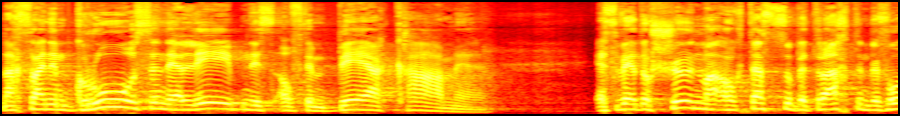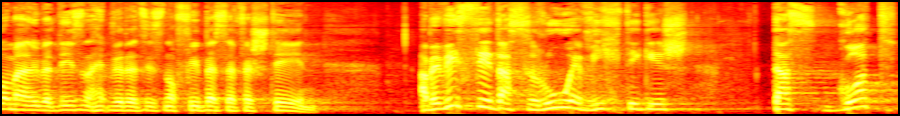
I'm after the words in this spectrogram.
nach seinem großen Erlebnis auf dem Berg Karmel. Es wäre doch schön, mal auch das zu betrachten, bevor man über diesen, würde es noch viel besser verstehen. Aber wisst ihr, dass Ruhe wichtig ist? Dass Gott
